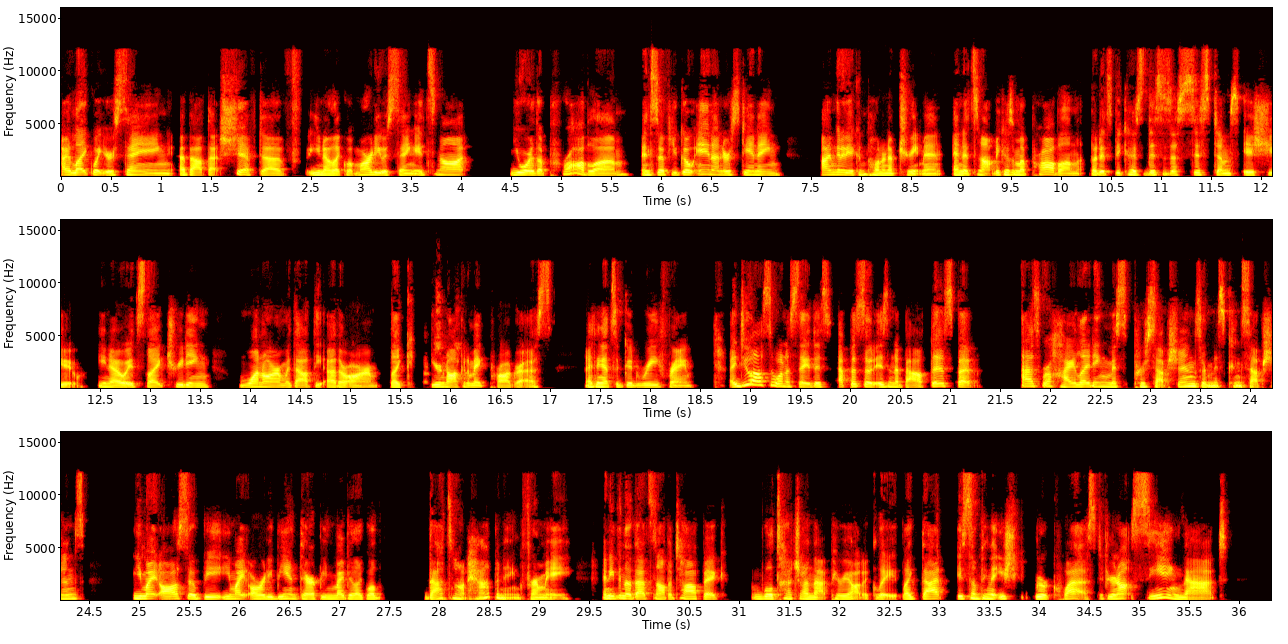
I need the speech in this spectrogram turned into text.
I like what you're saying about that shift of, you know, like what Marti was saying, it's not you're the problem. And so if you go in understanding I'm going to be a component of treatment and it's not because I'm a problem, but it's because this is a systems issue. You know, it's like treating one arm without the other arm. Like you're not going to make progress. I think that's a good reframe. I do also want to say this episode isn't about this, but as we're highlighting misperceptions or misconceptions, you might also be, you might already be in therapy and might be like, well, that's not happening for me. And even though that's not the topic, we'll touch on that periodically. Like that is something that you should request. If you're not seeing that,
